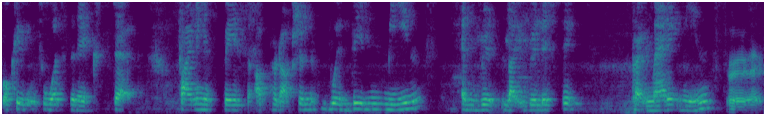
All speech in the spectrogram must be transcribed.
okay so what's the next step finding a space of production within means and re- like realistic pragmatic means Right, right.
